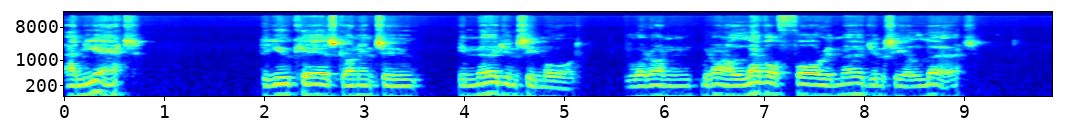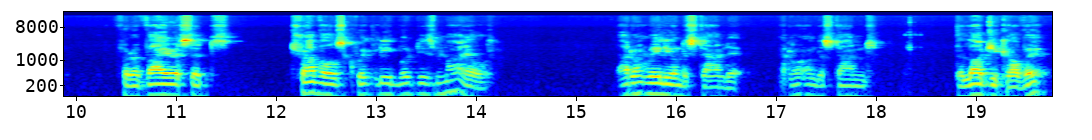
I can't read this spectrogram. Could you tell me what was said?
and yet the UK has gone into emergency mode. We're on we're on a level four emergency alert for a virus that travels quickly but is mild. I don't really understand it. I don't understand the logic of it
